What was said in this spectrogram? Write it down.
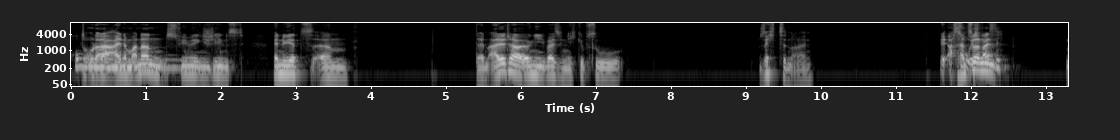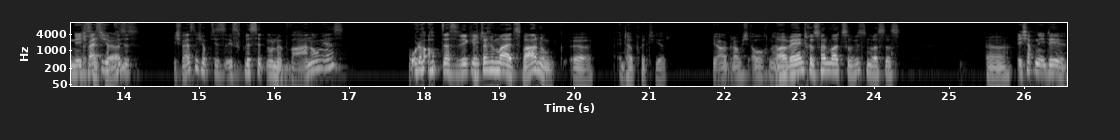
Holy oder einem anderen Streaming-Dienst, wenn du jetzt ähm, dein Alter irgendwie, weiß ich nicht, gibst du 16 ein. Äh, Achso, ich weiß nicht. Nee, ich weiß nicht nicht, ob hören? dieses. Ich weiß nicht, ob dieses explicit nur eine Warnung ist. Oder ob das Ich wirklich. hab das immer als Warnung äh, interpretiert. Ja, glaube ich auch, ne? Aber wäre interessant mal zu wissen, was das, äh, Ich habe eine Idee.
